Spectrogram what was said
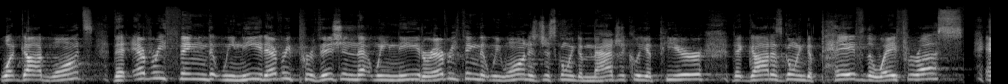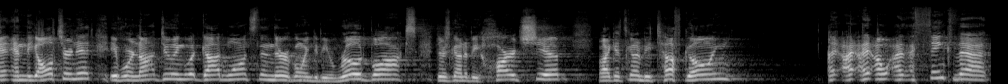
what God wants, that everything that we need, every provision that we need, or everything that we want is just going to magically appear, that God is going to pave the way for us. And, and the alternate, if we're not doing what God wants, then there are going to be roadblocks, there's going to be hardship, like it's going to be tough going. I, I, I, think that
